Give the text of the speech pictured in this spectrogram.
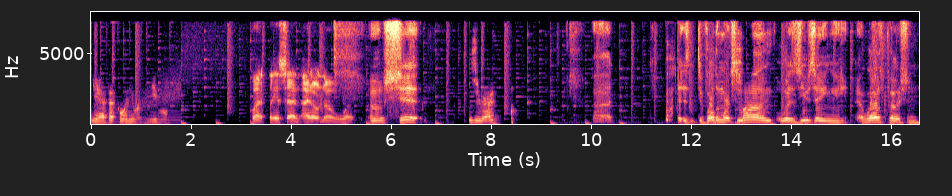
Yeah, at that point he wasn't evil. But like I said, I don't know what. Oh shit! Is he right? Uh, his, Voldemort's mom was using a love potion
